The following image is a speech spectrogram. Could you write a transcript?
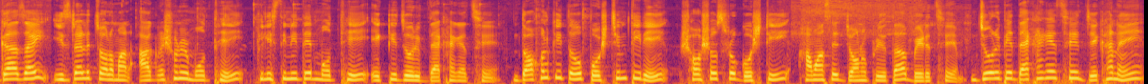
গাজায় ইসরায়েলের চলমান আগ্রাসনের মধ্যে ফিলিস্তিনিদের মধ্যে একটি জরিপ দেখা গেছে। দখলকৃত পশ্চিম তীরে সশস্ত্র গোষ্ঠী হামাসের জনপ্রিয়তা বেড়েছে। জরিপে দেখা গেছে যেখানে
